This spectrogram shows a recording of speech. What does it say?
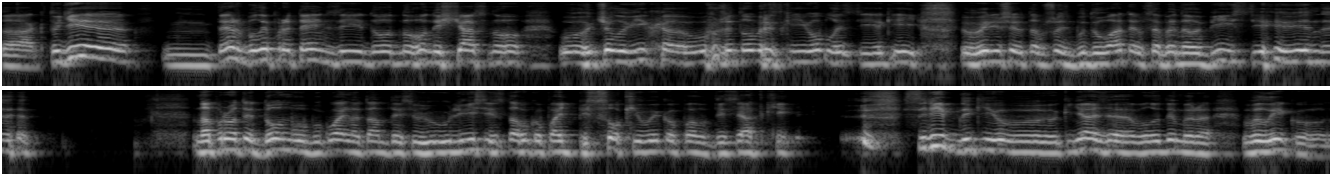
Так. Тоді теж були претензії до одного нещасного чоловіка у Житомирській області, який вирішив там щось будувати в себе на обійсті. Він е, напроти дому, буквально там десь у, у лісі, став копати пісок і викопав десятки срібників е, князя Володимира Великого.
